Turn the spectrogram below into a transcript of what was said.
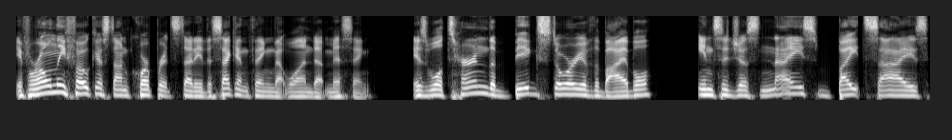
If we're only focused on corporate study, the second thing that we'll end up missing is we'll turn the big story of the Bible into just nice, bite size,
